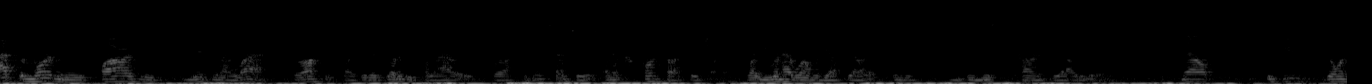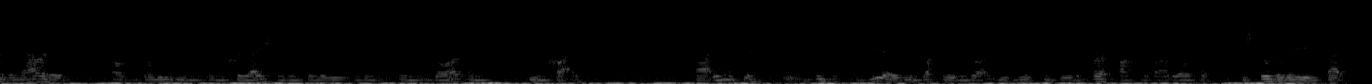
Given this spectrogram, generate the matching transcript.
at the moment, as far as we've lived in our life, for us, it's like, well, there's got to be polarity for us to make sense of this, and it contrasts each other. Like you wouldn't have one without the other in this in this current reality we're in. Now, if you go into the narrative of believing in creation and believing in God and even Christ, uh, even if you're into Judaism and just believe in God, you just consider the first half of the Bible, the Old Testament, you still believe that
